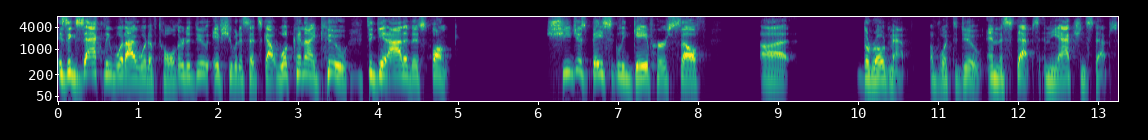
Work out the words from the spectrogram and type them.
is exactly what I would have told her to do if she would have said, Scott, what can I do to get out of this funk? She just basically gave herself uh, the roadmap of what to do and the steps and the action steps.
